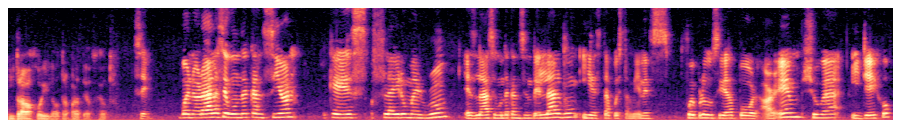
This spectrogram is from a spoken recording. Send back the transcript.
un trabajo y la otra parte hace otro. Sí. Bueno, ahora la segunda canción que es Fly to My Room es la segunda canción del álbum y esta pues también es fue producida por RM, Suga y J-Hope,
